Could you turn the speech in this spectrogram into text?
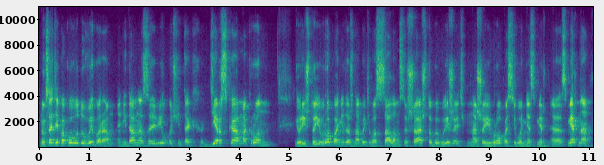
Ну, кстати, по поводу выбора, недавно заявил очень так дерзко Макрон, говорит, что Европа не должна быть вассалом США, чтобы выжить. Наша Европа сегодня смерт, э, смертна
